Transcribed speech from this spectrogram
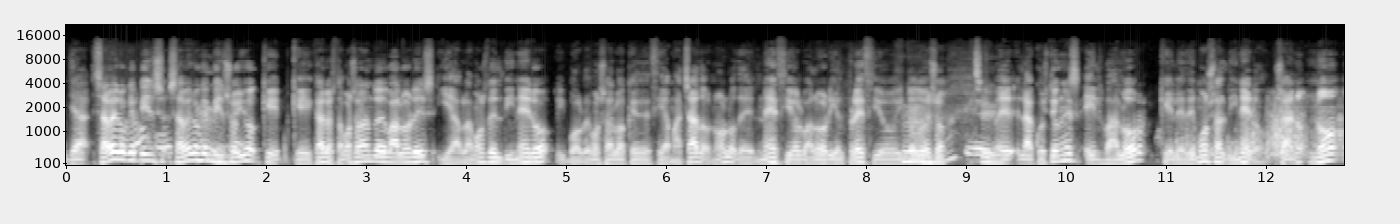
Ya, ¿sabe lo que pienso? o- ¿Sabe lo que pienso yo? Que, que, claro, estamos hablando de valores y hablamos del dinero y volvemos a lo que decía Machado, ¿no? Lo del necio, el valor y el precio y todo eso. Sí. Eh, la cuestión es el valor que le demos al dinero. O sea, no, no,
